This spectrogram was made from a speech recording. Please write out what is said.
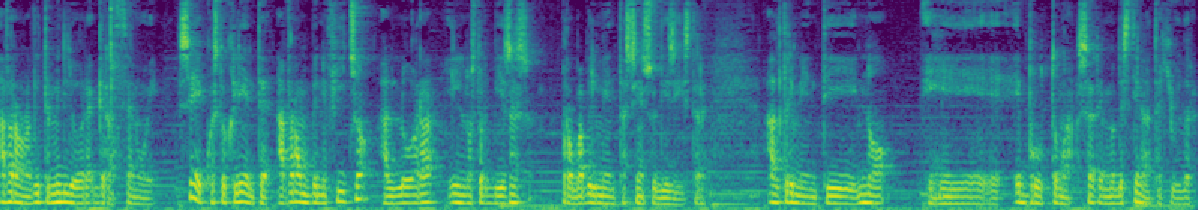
avrà una vita migliore grazie a noi. Se questo cliente avrà un beneficio allora il nostro business probabilmente ha senso di esistere, altrimenti no e, è brutto ma saremmo destinati a chiudere.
